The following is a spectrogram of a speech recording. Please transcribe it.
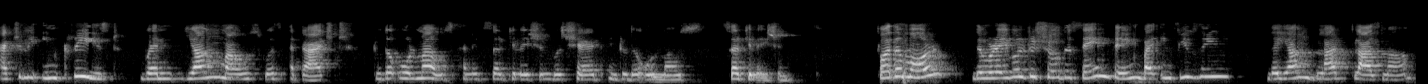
actually increased when young mouse was attached to the old mouse and its circulation was shared into the old mouse circulation. Furthermore, they were able to show the same thing by infusing the young blood plasma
